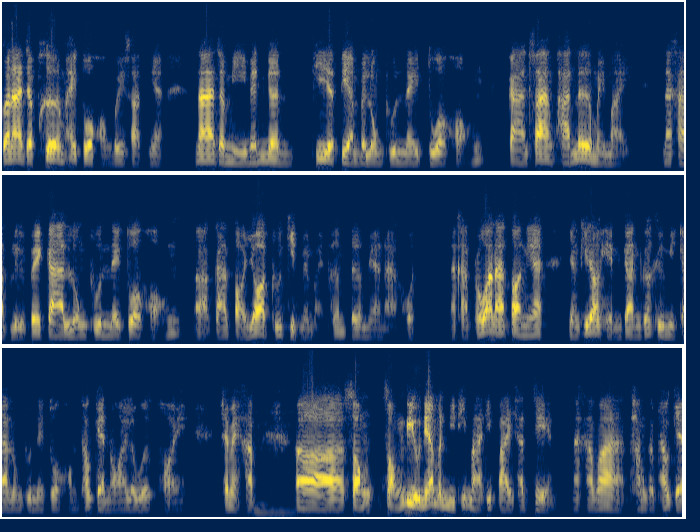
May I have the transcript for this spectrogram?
ก็น่าจะเพิ่มให้ตัวของบริษัทเนี่ยน่าจะมีเม็ดเงินที่จะเตรียมไปลงทุนในตัวของการสร้าง partner ใหม่ๆนะครับหรือไปการลงทุนในตัวของการต่อยอดธุรกิจใหม่ๆเพิ่มเติมในอนาคตนะครับเพราะว่านะตอนนี้อย่างที่เราเห็นกันก็คือมีการลงทุนในตัวของเถ้าแก่น้อยและเวิร์กพอยต์ ใช่ไหมครับสองสองดีลเนี้ยมันมีที่มาที่ไปชัดเจนนะครับว่าทำกับเถ้าแก่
